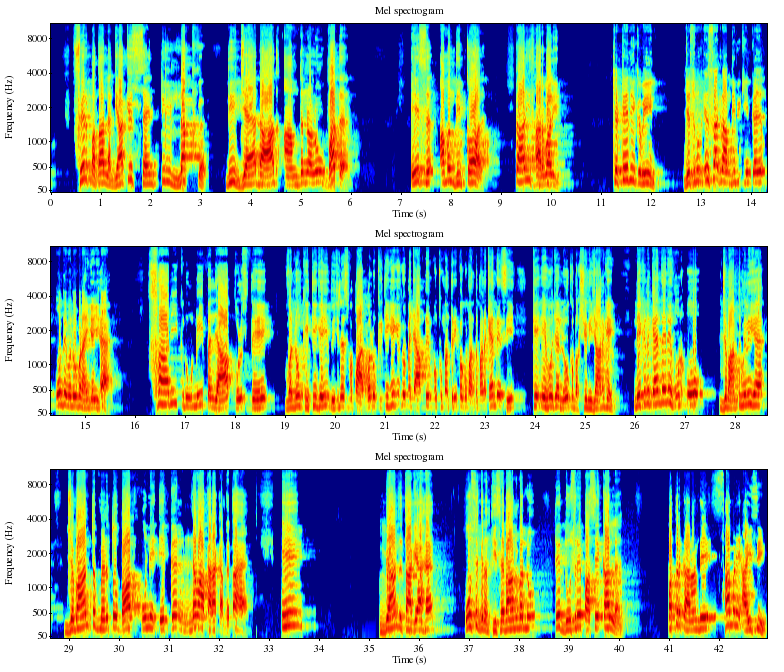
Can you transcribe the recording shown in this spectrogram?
ਫਿਰ ਪਤਾ ਲੱਗਿਆ ਕਿ 37 ਲੱਖ ਦੀ ਜਾਇਦਾਦ ਆਮਦਨ ਨਾਲੋਂ ਵੱਧ ਇਸ ਅਮਨਦੀਪ ਕੌਰ, ਕਾਲੀ ਥਾਰ ਵਾਲੀ, ਚਿੱਟੇ ਦੀ ਕਵੀਨ ਜਿਸ ਨੂੰ ਇੰਸਟਾਗ੍ਰam ਦੀ ਵਕੀਲ ਕਹੇ, ਉਹਦੇ ਵੱਲੋਂ ਬਣਾਈ ਗਈ ਹੈ। ਸਾਰੀ ਕਾਨੂੰਨੀ ਪੰਜਾਬ ਪੁਲਿਸ ਦੇ ਵੱਲੋਂ ਕੀਤੀ ਗਈ, ਵਿਜੀਲੈਂਸ ਵਿਭਾਗ ਵੱਲੋਂ ਕੀਤੀ ਗਈ ਕਿ ਕੋਈ ਪੰਜਾਬ ਦੇ ਮੁੱਖ ਮੰਤਰੀ ਭਗਵੰਤ ਮਾਨ ਕਹਿੰਦੇ ਸੀ ਕਿ ਇਹੋ ਜਿਹੇ ਲੋਕ ਬਖਸ਼ੇ ਨਹੀਂ ਜਾਣਗੇ। ਲੇਕਿਨ ਕਹਿੰਦੇ ਨੇ ਹੁਣ ਉਹ ਜ਼ਮਾਨਤ ਮਿਲੀ ਹੈ। ਜ਼ਮਾਨਤ ਮਿਲਣ ਤੋਂ ਬਾਅਦ ਉਹਨੇ ਇੱਕ ਨਵਾਂ ਕਾਰਾ ਕਰ ਦਿੱਤਾ ਹੈ। ਇਹ ਬਿਆਨ ਦਿੱਤਾ ਗਿਆ ਹੈ ਉਸ ਗ੍ਰੰਥੀ ਸਾਹਿਬਾਨ ਵੱਲੋਂ ਤੇ ਦੂਸਰੇ ਪਾਸੇ ਕੱਲ ਪੱਤਰਕਾਰਾਂ ਦੇ ਸਾਹਮਣੇ ਆਈ ਸੀ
